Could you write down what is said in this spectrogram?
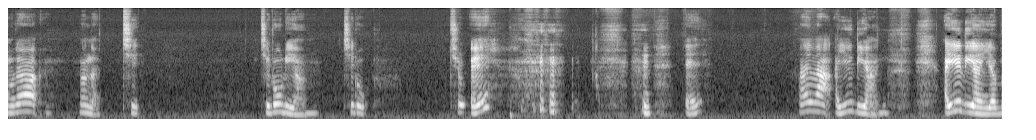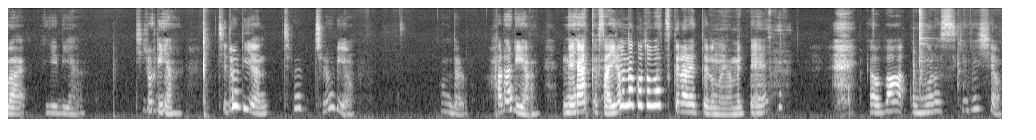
俺はなんだチチロリアン？チロチロえ？え？あれはアユリアン。アユリアンやばい。アユリアン。チロリアン。チロリアン。チロチロリアン？なんだろう。ハラリアン。ねなんかさいろんな言葉作られてるのやめて。やばおもろすぎでしょ。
